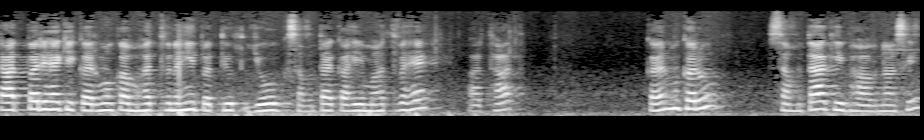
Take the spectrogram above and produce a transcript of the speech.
तात्पर्य है कि कर्मों का महत्व नहीं, प्रत्युत योग समता का ही महत्व है। अर्थात कर्म करो, समता की भावना से,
